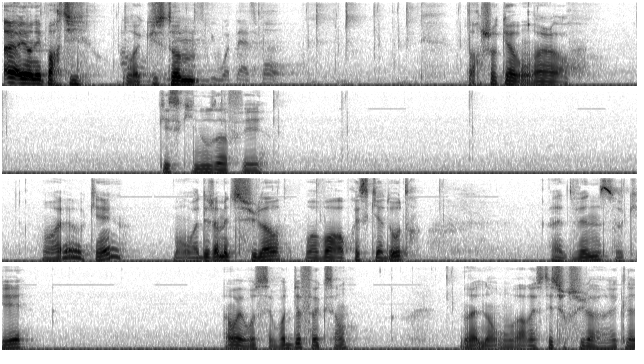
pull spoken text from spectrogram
Allez, on est parti. On va custom. Par choc avant. Alors. Qu'est-ce qu'il nous a fait? Ouais, ok. Bon, on va déjà mettre celui-là. On va voir après ce qu'il y a d'autre. Advance, ok. Ah ouais, c'est what the fuck ça. Hein. ouais, non, on va rester sur celui-là avec la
